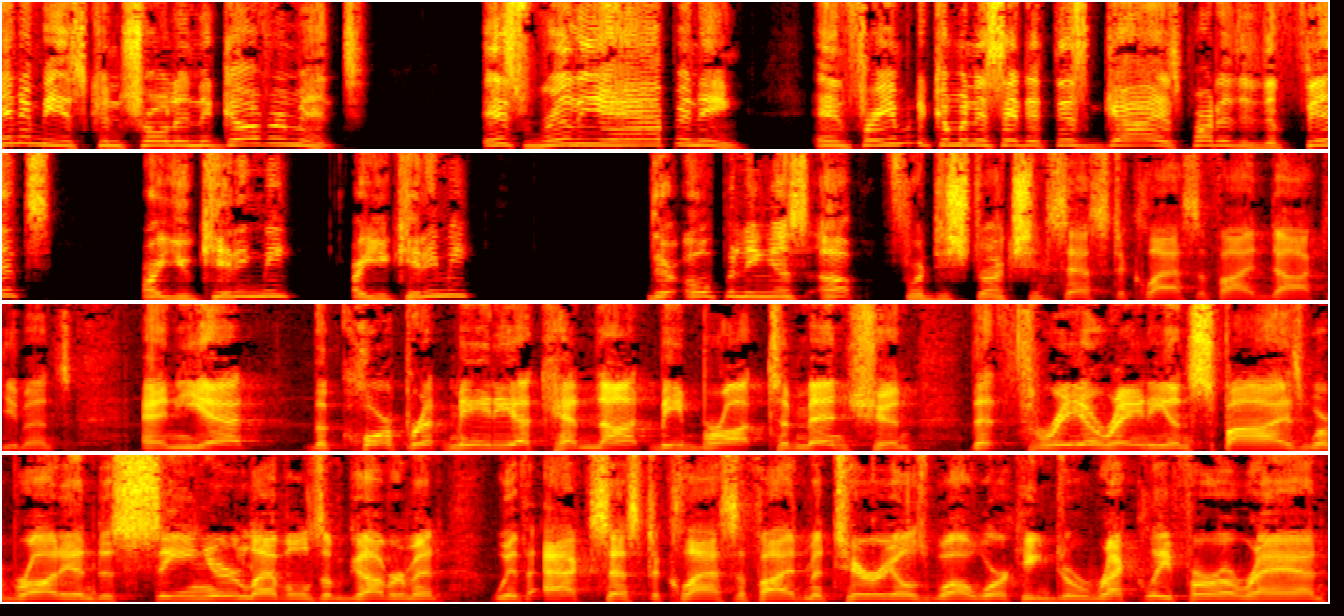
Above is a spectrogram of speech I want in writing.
enemy is controlling the government. It's really happening. And for him to come in and say that this guy is part of the defense, are you kidding me? Are you kidding me? They're opening us up for destruction. Access to classified documents. And yet, the corporate media cannot be brought to mention that three Iranian spies were brought into senior levels of government with access to classified materials while working directly for Iran,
